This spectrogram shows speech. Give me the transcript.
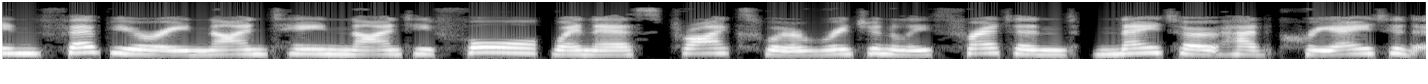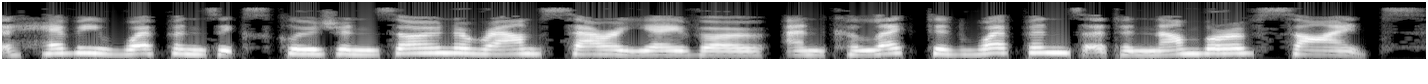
In February 1994, when air strikes were originally threatened, NATO had created a heavy weapons exclusion zone around Sarajevo, and collected weapons at a number of sites.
